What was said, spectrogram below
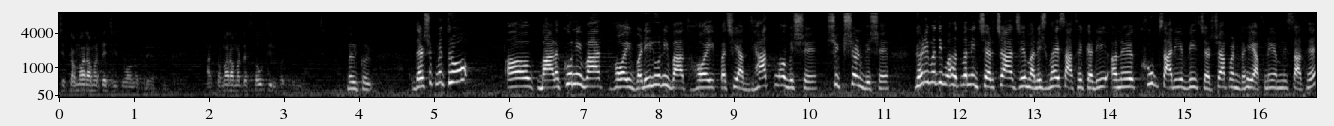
જે તમારા માટે જીતવાનો પ્રયત્ન કરે. આ તમારા માટે સૌથી મહત્વની વાત છે. બિલકુલ. દર્શક મિત્રો બાળકોની વાત હોય, વડીલોની વાત હોય, પછી અધ્યાત્મ વિશે, શિક્ષણ વિશે, ઘણી બધી મહત્વની ચર્ચા આજે મનીષભાઈ સાથે કરી અને ખૂબ સારી એવી ચર્ચા પણ રહી આપણે એમની સાથે.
